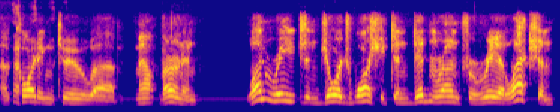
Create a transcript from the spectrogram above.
according to uh, Mount Vernon, one reason George Washington didn't run for reelection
